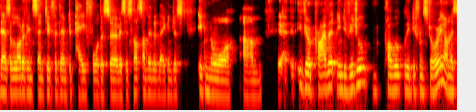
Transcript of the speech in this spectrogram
there's a lot of incentive for them to pay for the service. It's not something that they can just ignore. Um, Yeah. If you're a private individual, probably a different story. Unless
